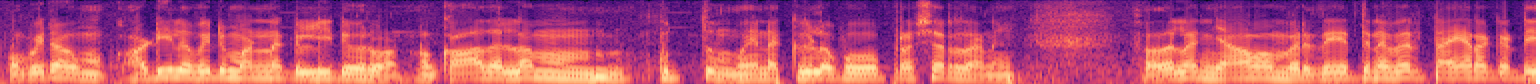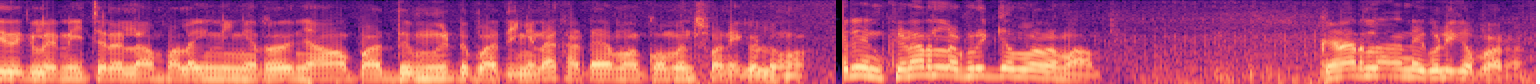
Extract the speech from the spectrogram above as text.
அவன் போயிட்டு அவன் அடியில் போயிட்டு மண்ணை கிள்ளிட்டு வருவான். காதெல்லாம் குத்தும். ஏன்னா கீழே போக ப்ரெஷர் தானே. ஸோ அதெல்லாம் ஞாபகம் வருது. எத்தனை பேர் டயரை கட்டி இதுக்குள்ள நீச்சல் எல்லாம் பழகினீங்கிறத ஞாபகம் பார்த்து மீட்டு பார்த்தீங்கன்னா கட்டாயமாக கமெண்ட்ஸ் பண்ணிக்கொள்ளுங்க. சரி கிணறுல குளிக்க போகிறேம்மா கிணறுலாம் அன்றைக்கி குளிக்க போகிறேன்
